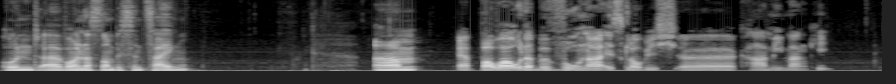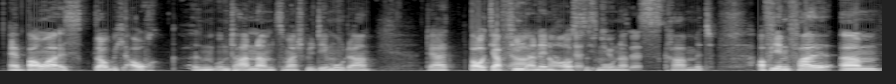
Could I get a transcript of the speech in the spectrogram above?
und äh, wollen das noch ein bisschen zeigen. Ähm, Erbauer oder Bewohner ist, glaube ich, äh, Kami Monkey. Erbauer ist, glaube ich, auch ähm, unter anderem zum Beispiel Demo da. Der baut ja viel ja, an den genau, Haus des Monats Graben mit. Auf jeden Fall, ähm,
